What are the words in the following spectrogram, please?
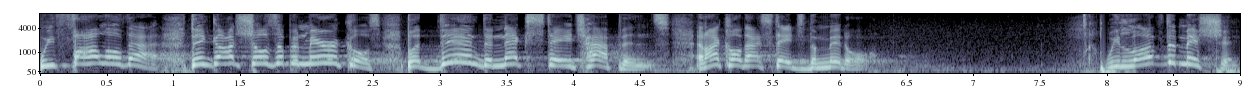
We follow that. Then God shows up in miracles. But then the next stage happens. And I call that stage the middle. We love the mission.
